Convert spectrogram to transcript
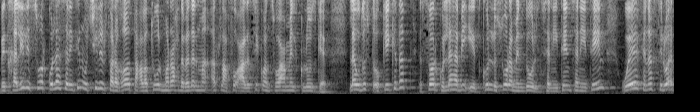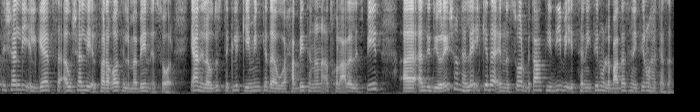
بتخلي لي الصور كلها ثانيتين وتشيل الفراغات على طول مرة واحدة بدل ما اطلع فوق على ال sequence واعمل close gap لو دوست okay كده الصور كلها بقيت كل صورة من دول ثانيتين ثانيتين وفي نفس الوقت شال لي ال gaps أو شال لي الفراغات اللي ما بين الصور. يعني لو دوست click يمين كده وحبيت ان أنا ادخل على ال speed and duration هلاقي كده ان الصور بتاعتي دي بقت ثانيتين واللي بعدها ثانيتين وهكذا.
